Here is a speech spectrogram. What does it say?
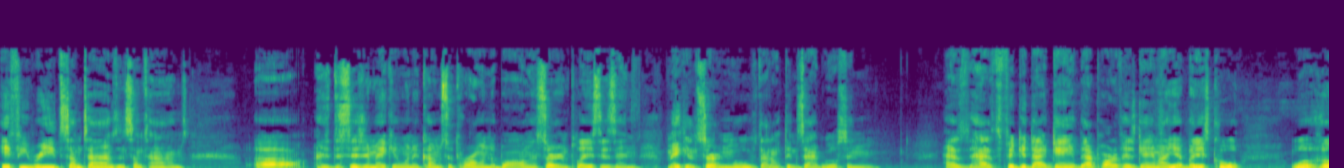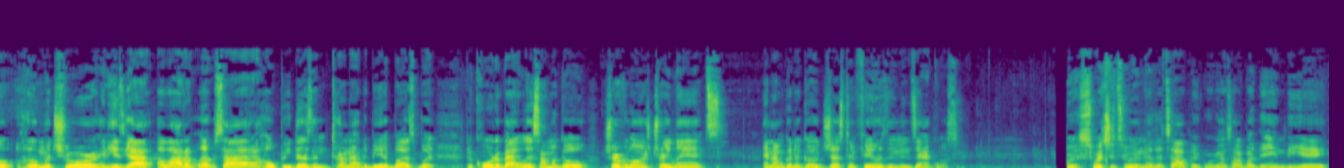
if he reads sometimes and sometimes uh, his decision making when it comes to throwing the ball in certain places and making certain moves, I don't think Zach Wilson has has figured that game that part of his game out yet. But he's cool. Well, he'll he'll mature and he's got a lot of upside. I hope he doesn't turn out to be a bust. But the quarterback list, I'm gonna go Trevor Lawrence, Trey Lance, and I'm gonna go Justin Fields and then Zach Wilson switching to another topic, we're going to talk about the NBA,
